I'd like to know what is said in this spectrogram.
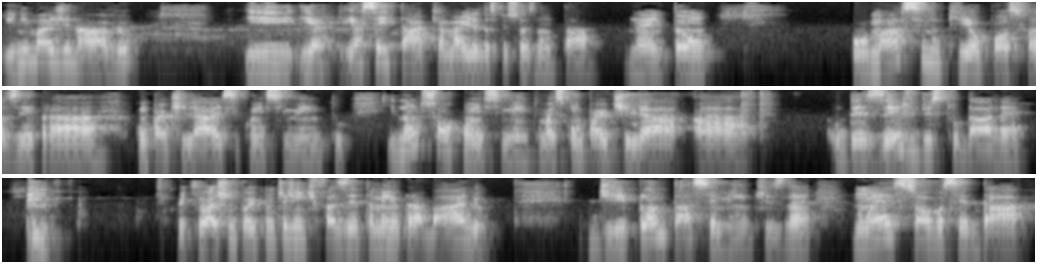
inimaginável e, e, e aceitar que a maioria das pessoas não tá, né? Então, o máximo que eu posso fazer para compartilhar esse conhecimento, e não só o conhecimento, mas compartilhar a, o desejo de estudar, né? Porque eu acho importante a gente fazer também o trabalho de plantar sementes, né? Não é só você dar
